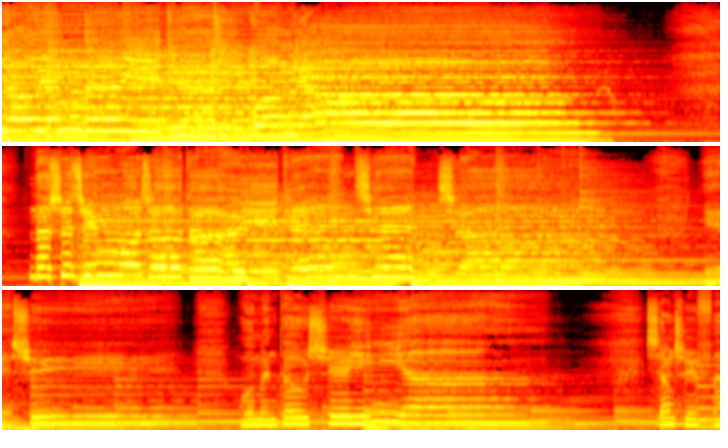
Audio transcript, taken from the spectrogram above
遥远的一点光亮，那是紧握着的一点坚强。也许我们都是一样。想吃饭，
